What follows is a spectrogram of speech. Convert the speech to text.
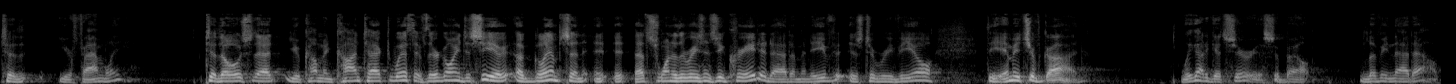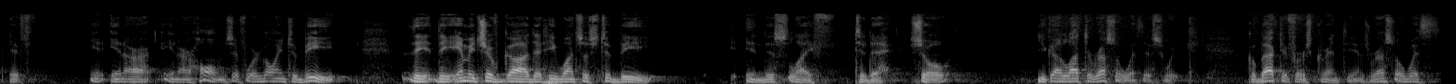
to your family, to those that you come in contact with. If they're going to see a, a glimpse, and it, it, that's one of the reasons He created Adam and Eve, is to reveal the image of God. We got to get serious about living that out. If in, in our in our homes, if we're going to be the, the image of God that He wants us to be in this life today. So you got a lot to wrestle with this week. Go back to 1 Corinthians, wrestle with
